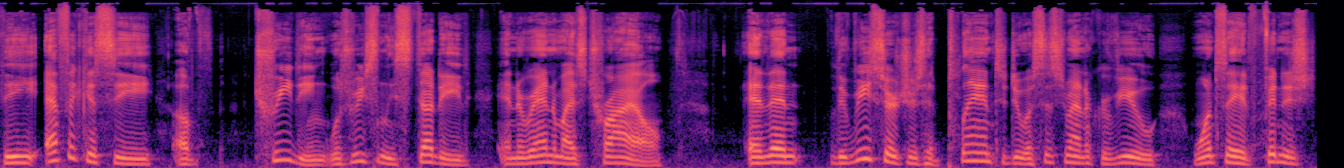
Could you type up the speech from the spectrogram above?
The efficacy of treating was recently studied in a randomized trial, and then the researchers had planned to do a systematic review once they had finished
